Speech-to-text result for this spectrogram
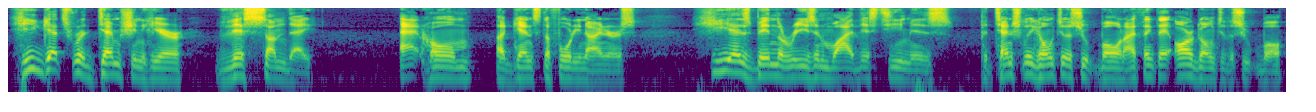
He gets redemption here this Sunday at home against the 49ers. He has been the reason why this team is potentially going to the Super Bowl, and I think they are going to the Super Bowl.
